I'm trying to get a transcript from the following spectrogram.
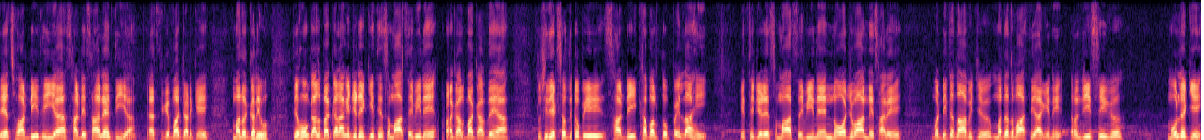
ਇਹ ਤੁਹਾਡੀ ਧੀ ਆ, ਸਾਡੇ ਸਾਰਿਆਂ ਦੀ ਧੀ ਆ। ਇਸ ਕਰਕੇ ਵੱਧ ਚੜ ਕੇ ਮਦਦ ਕਰਿਓ। ਤੇ ਹੁਣ ਗੱਲਬਾਤ ਕਰਾਂਗੇ ਜਿਹੜੇ ਕਿ ਇੱਥੇ ਸਮਾਜ ਸੇਵੀ ਨੇ, ਉਹਨਾਂ ਨਾਲ ਗੱਲਬਾਤ ਕਰਦੇ ਆ। ਤੁਸੀਂ ਦੇਖ ਸਕਦੇ ਹੋ ਵੀ ਸਾਡੀ ਖਬਰ ਤੋਂ ਪਹਿਲਾਂ ਹੀ ਇੱਥੇ ਜਿਹੜੇ ਸਮਾਜ ਸੇਵੀ ਨੇ, ਨੌਜਵਾਨ ਨੇ ਸਾਰੇ, ਵੱਡੀ ਤਾਦਾਦ ਵਿੱਚ ਮਦਦ ਵਾਸਤੇ ਆ ਗਏ ਨੇ। ਰਣਜੀਤ ਸਿੰਘ ਮੋਲੇ ਕੇ,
